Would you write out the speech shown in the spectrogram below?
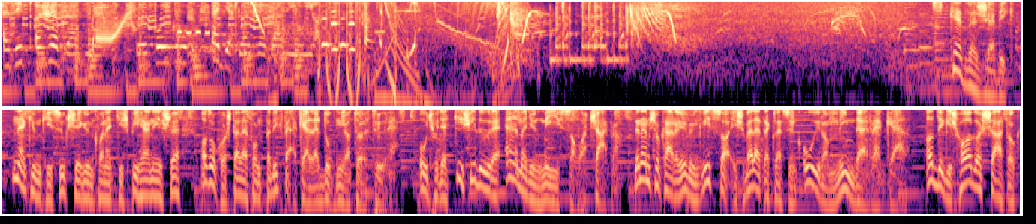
Ez itt a Zsebrádió. A Földbolygó egyetlen Zsebrádiója. Kedves zsebik! Nekünk is szükségünk van egy kis pihenésre, az okos telefont pedig fel kellett dugni a töltőre. Úgyhogy egy kis időre elmegyünk mi is szabadságra. De nem sokára jövünk vissza, és veletek leszünk újra minden reggel. Addig is hallgassátok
